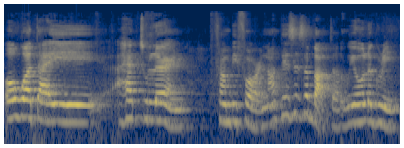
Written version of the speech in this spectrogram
or what I had to learn from before. Not this is a bottle, we all agree.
